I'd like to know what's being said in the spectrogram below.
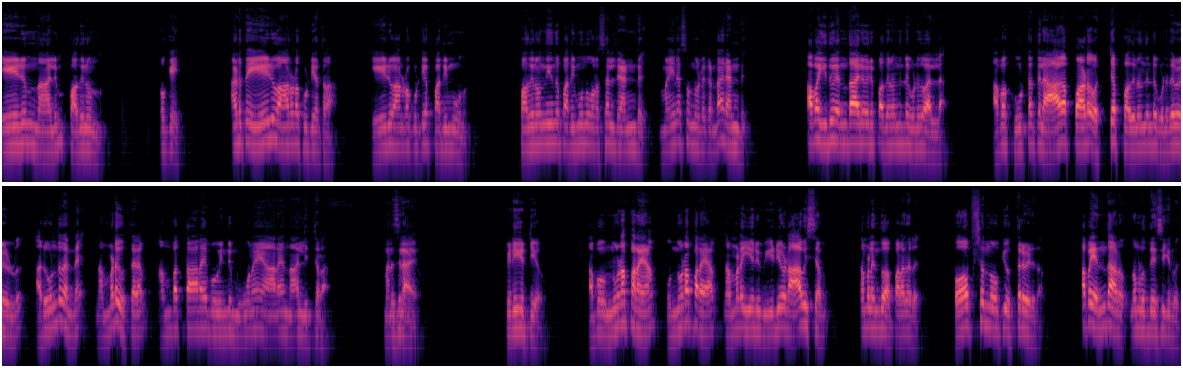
ഏഴും നാലും പതിനൊന്ന്. ഓക്കെ. അടുത്ത ഏഴും ആറോടെ കുട്ടി എത്ര? ഏഴും ആറോടെ കൂട്ടിയ പതിമൂന്ന്. പതിനൊന്നിൽ നിന്ന് പതിമൂന്ന് കുറച്ചാൽ രണ്ട്. മൈനസ് ഒന്നും എടുക്കണ്ട രണ്ട്. അപ്പോൾ ഇത് എന്തായാലും ഒരു പതിനൊന്നിന്റെ ഗുണിതമല്ല അപ്പോൾ കൂട്ടത്തിൽ ആകപ്പാടെ ഒറ്റ പതിനൊന്നിന്റെ ഗുണിതമേ ഉള്ളൂ. അതുകൊണ്ട് തന്നെ നമ്മുടെ ഉത്തരം അമ്പത്താറ് പോയിന്റ് മൂന്ന് ആറ് നാല് ലിറ്ററാണ് മനസ്സിലായോ? പിടികിട്ടിയോ? അപ്പോൾ ഒന്നുകൂടെ പറയാം ഒന്നുകൂടെ പറയാം. നമ്മുടെ ഈ ഒരു വീഡിയോയുടെ ആവശ്യം നമ്മൾ എന്തുവാ? പറഞ്ഞത്. ഓപ്ഷൻ നോക്കി ഉത്തരം എഴുതാം. അപ്പോൾ എന്താണ് നമ്മൾ ഉദ്ദേശിക്കുന്നത്?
